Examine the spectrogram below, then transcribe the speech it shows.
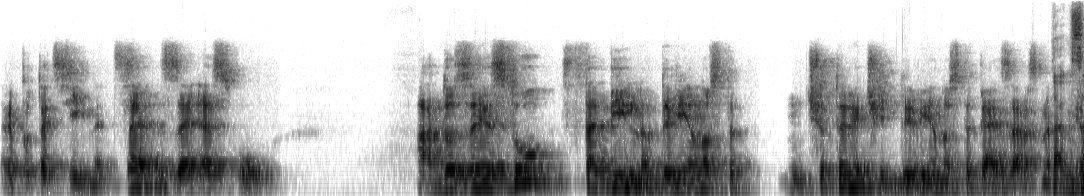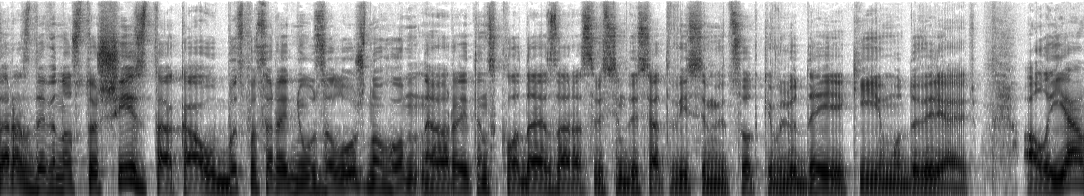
репутаційна це ЗСУ. А до ЗСУ стабільно 94 чи 95 зараз не Так, зараз 96, так, а у безпосередньо у Залужного е, рейтинг складає зараз 88% людей, які йому довіряють. Але я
